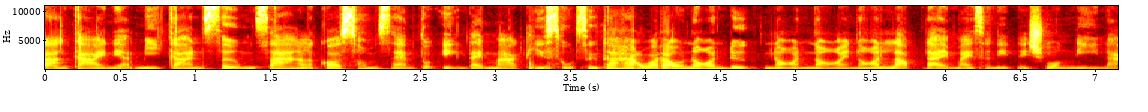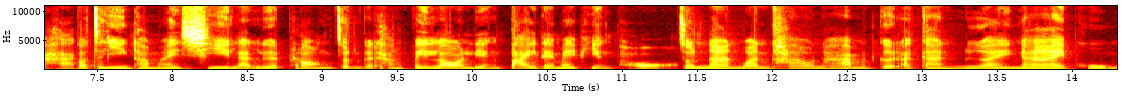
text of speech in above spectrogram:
ร่างกายเนี่ยมีการเสริมสร้างแล้วก็ซ่อมแซมตัวเองได้มากที่สุด ซึ่งถ้าหากว่าเรานอนดึกนอนน้อยนอนหลับได้ไม่สนิทในช่วงนี้นะคะ ก็จะยิ่งทำให้ชีและเลือดพร่อง จนกระทั่งไปหล่อเลี้ยงไตได้ไม่เพียงพอ จนนานวันเข้านะคะ มันเกิดอาการเหนื่อยง่ายภูมิ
